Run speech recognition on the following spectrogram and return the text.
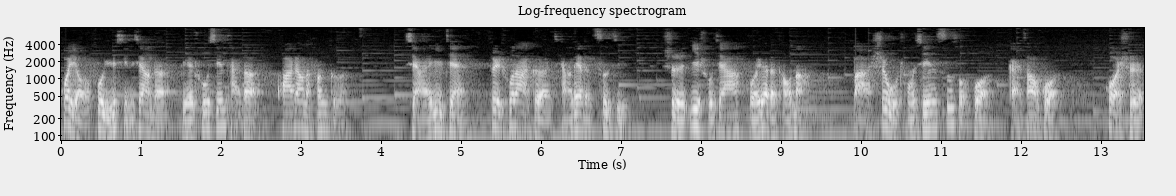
会有富于形象的、别出心裁的、夸张的风格。显而易见，最初那个强烈的刺激，是艺术家活跃的头脑把事物重新思索过、改造过，或是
